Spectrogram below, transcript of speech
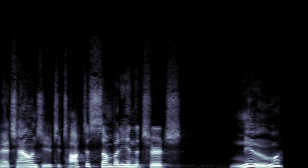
May I challenge you to talk to somebody in the church new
